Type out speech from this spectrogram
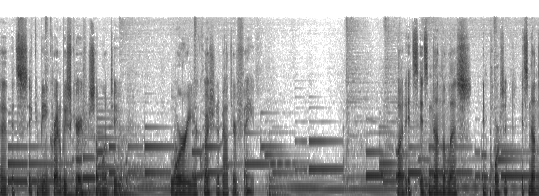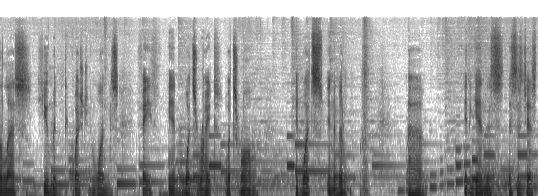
uh, it's it can be incredibly scary for someone to worry or question about their faith. But it's it's nonetheless important. It's nonetheless human to question one's faith in what's right, what's wrong, and what's in the middle. Uh, and again, this this is just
